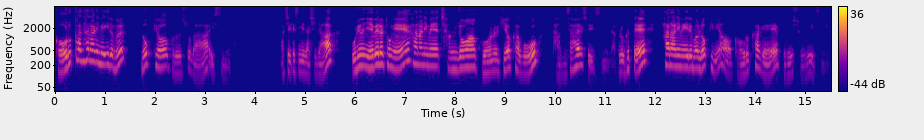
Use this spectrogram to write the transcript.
거룩한 하나님의 이름을 높여 부를 수가 있습니다. 같이 읽겠습니다. 시작. 우리는 예배를 통해 하나님의 창조와 구원을 기억하고 감사할 수 있습니다. 그리고 그때 하나님의 이름을 높이며 거룩하게 부를 수 있습니다.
